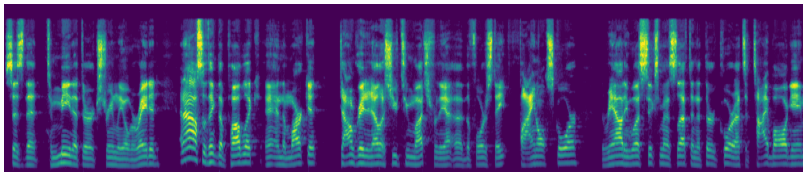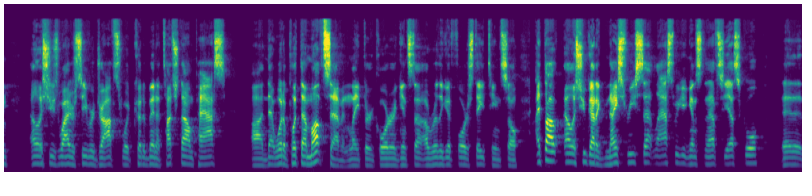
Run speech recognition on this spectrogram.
says that to me that they're extremely overrated. And I also think the public and the market downgraded LSU too much for the uh, the Florida State final score. The reality was six minutes left in the third quarter. That's a tie ball game. LSU's wide receiver drops what could have been a touchdown pass uh, that would have put them up seven late third quarter against a, a, really good Florida State team. So I thought LSU got a nice reset last week against an FCS school. Uh,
